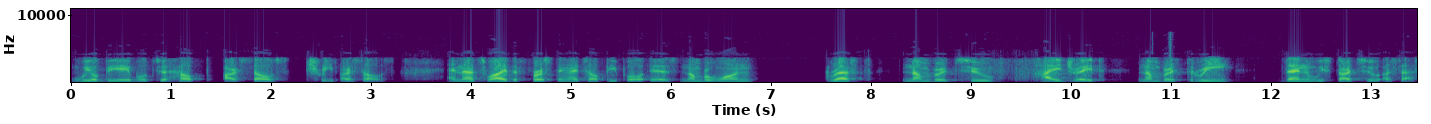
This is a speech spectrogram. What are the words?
we'll be able to help ourselves treat ourselves. And that's why the first thing I tell people is number one, rest. Number two, hydrate. Number three, then we start to assess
